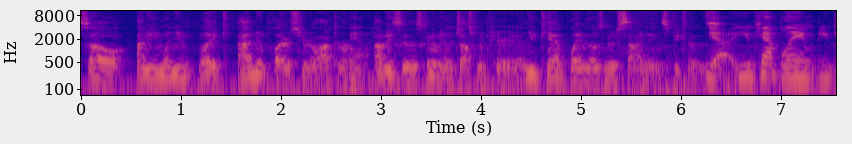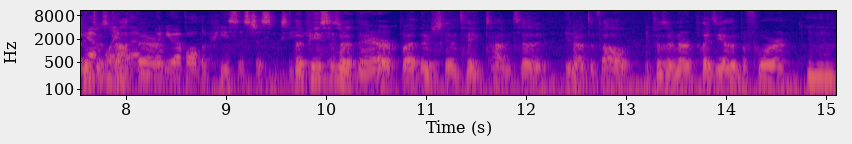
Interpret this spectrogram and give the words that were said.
So I mean, when you like add new players to your locker room, Yeah. obviously there's going to be an adjustment period, and you can't blame those new signings because Yeah, you can't blame you can't blame them there. when you have all the pieces to succeed. the pieces are there, but they're just going to take time to you know develop because they've never played together before. Mhm.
